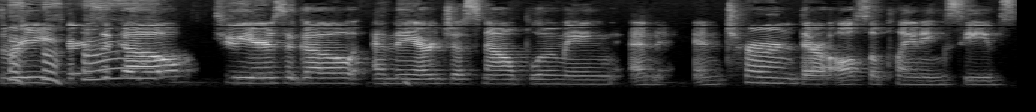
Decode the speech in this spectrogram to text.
three years ago, two years ago, and they are just now blooming. And in turn, they're also planting seeds,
